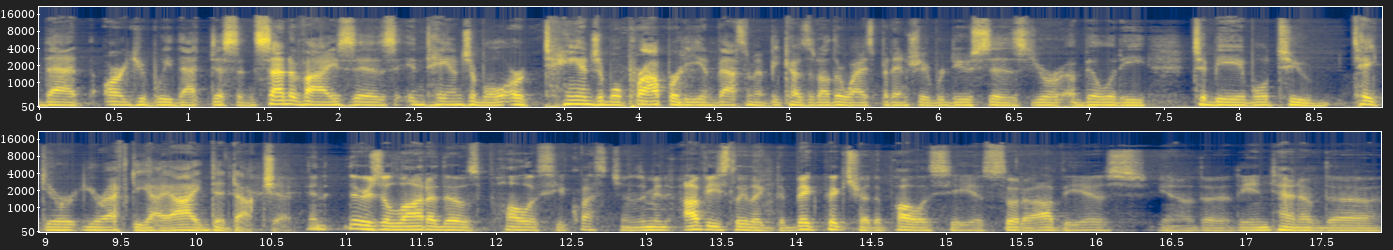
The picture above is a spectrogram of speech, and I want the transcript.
that arguably that disincentivizes intangible or tangible property investment because it otherwise potentially reduces your ability to be able to take your your FDII deduction. And there's a lot of those policy questions. I mean, obviously, like the big picture the policy is sort of obvious. You know, the the intent of the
